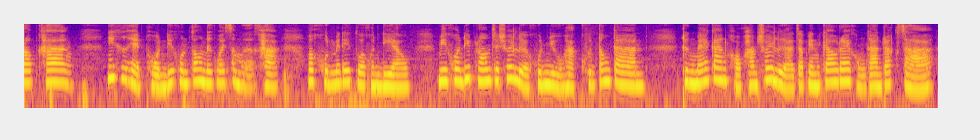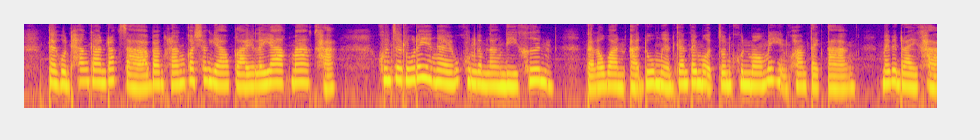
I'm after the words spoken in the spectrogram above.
รอบข้าง นี่คือเหตุผลที่คุณต้องนึกไว้เสมอค่ะ ว่าคุณไม่ได้ตัวคนเดียว มีคนที่พร้อมจะช่วยเหลือคุณอยู่หากคุณต้องการถึงแม้การขอความช่วยเหลือจะเป็นก้าวแรกของการรักษา แต่หนทางการรักษาบางครั้งก็ช่างยาวไกลและยากมากค่ะ คุณจะรู้ได้ยังไงว่าคุณกำลังดีขึ้น แต่ละวันอาจดูเหมือนกันไปหมดจนคุณมองไม่เห็นความแตกต่าง ไม่เป็นไรค่ะ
